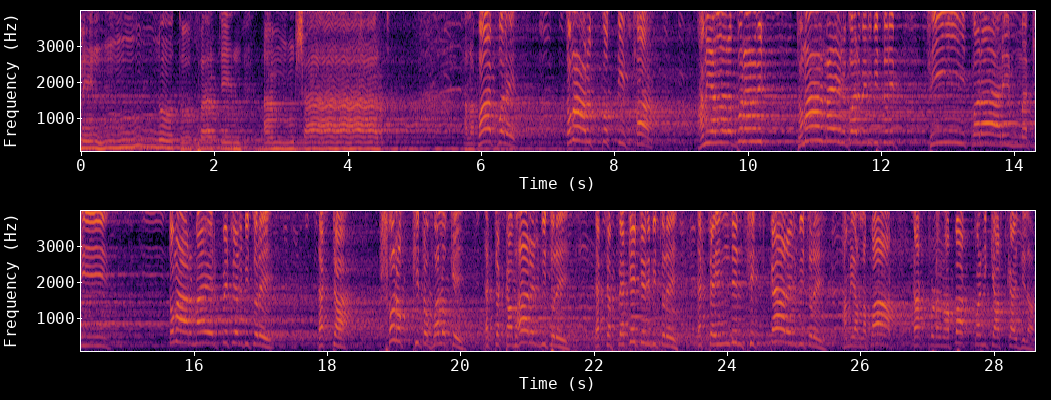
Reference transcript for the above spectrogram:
মিন নুতফাতিন আমশাজ। আল্লাহ পাক বলে, তোমার উৎপত্তি স্থান আমি আল্লাহ রাব্বুল আলামিন তোমার মায়ের গর্বের ভিতরে ফি করার তোমার মায়ের পেটের ভিতরে একটা সুরক্ষিত ফলকে, একটা কাভারের ভিতরে, একটা প্যাকেটের ভিতরে, একটা ইন্ডিয়ান সিট কারের ভিতরে আমি আল্লাহ পাক এক ফোঁটা না পাক পানিকে আটকায় দিলাম।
